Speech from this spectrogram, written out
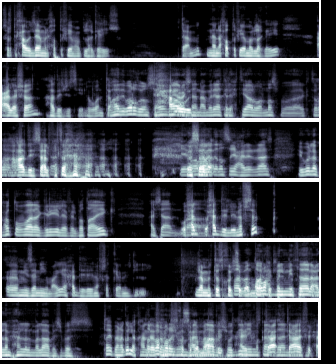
صرت أحاول دائما أحط فيها مبلغ قليل. متعمد؟ إن أنا أحط فيها مبلغ قليل علشان هذه الجزئية اللي هو أنت وهذه برضه ينصحون تحاول- عشان عمليات الاحتيال والنصب الإلكتروني. هذه سالفة. يعني بس أنا- نصيحة للناس. يقول لك حطوا مبالغ قليلة في البطايق عشان ما- وحد وحدد لنفسك آه، ميزانية معينة. حدد لنفسك يعني لما تدخل طيب سوبر ماركت لما بالمثال على محل الملابس بس. طيب أنا أقول لك أنا طيب تدخل من محل ماركت ملابس، وديني مكان ثاني. تعال. في الح...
